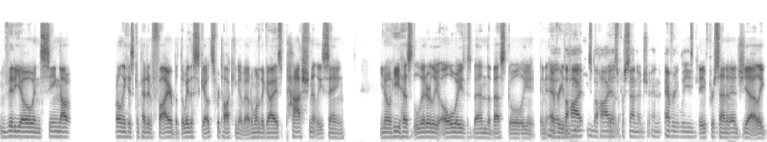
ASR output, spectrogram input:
video and seeing not only his competitive fire, but the way the scouts were talking about, and one of the guys passionately saying, you know, he has literally always been the best goalie in yeah, every the high the highest percentage in every league. Save percentage, yeah. Like,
